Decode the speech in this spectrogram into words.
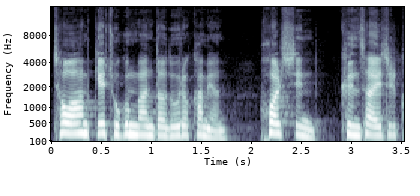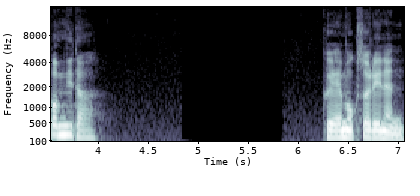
저와 함께 조금만 더 노력하면 훨씬 근사해질 겁니다. 그의 목소리는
